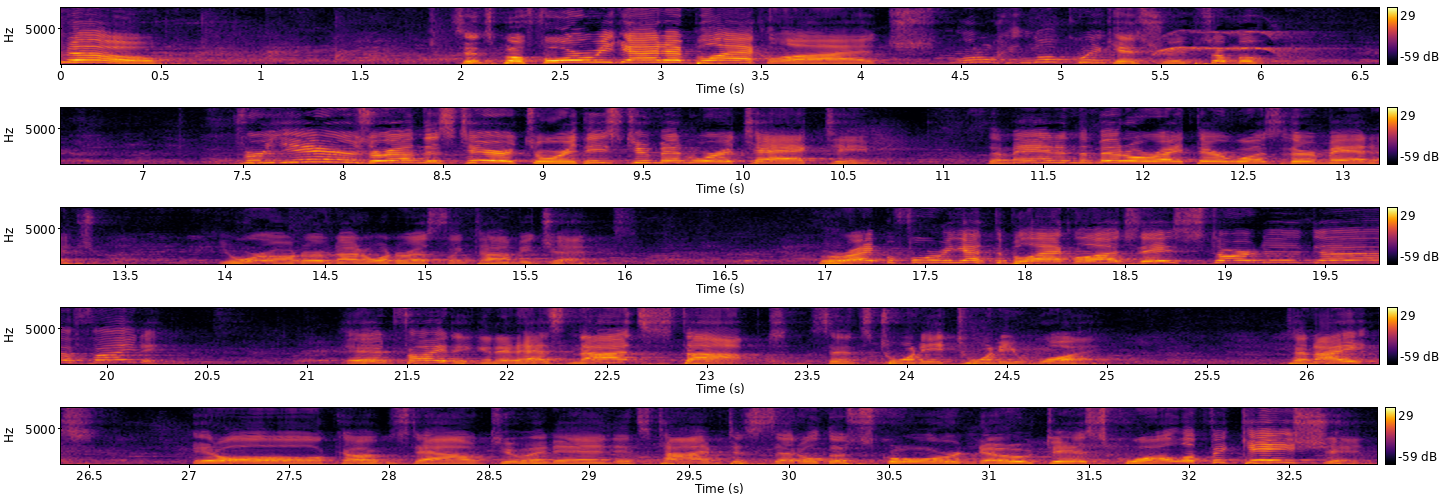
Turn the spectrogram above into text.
know, since before we got at Black Lodge, a little, little quick history. So, be- for years around this territory, these two men were a tag team. The man in the middle right there was their manager, your owner of 901 Wrestling, Tommy Jax. But right before we got to Black Lodge, they started uh, fighting and fighting, and it has not stopped since 2021. Tonight, it all comes down to an end. It's time to settle the score. No disqualification.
